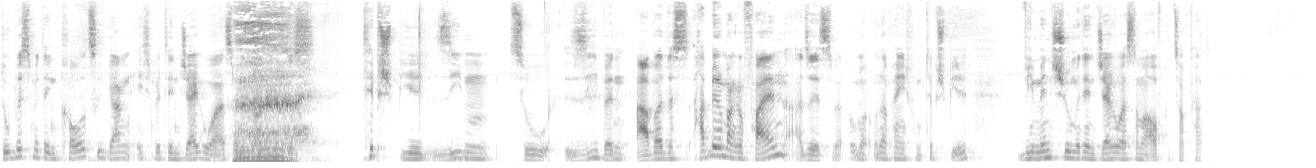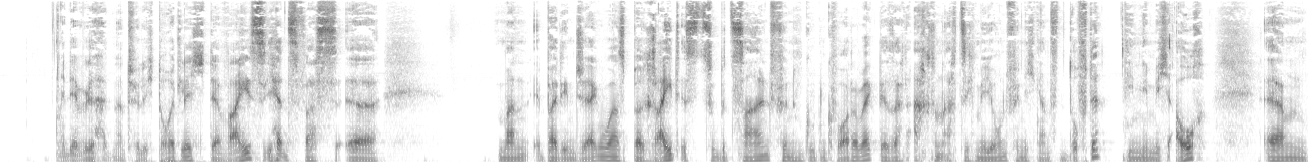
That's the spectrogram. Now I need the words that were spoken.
Du bist mit den Colts gegangen, ich mit den Jaguars. Ah. Bedeutet das Tippspiel 7 zu 7. Aber das hat mir nochmal gefallen, also jetzt unabhängig vom Tippspiel. wie Minshew mit den Jaguars nochmal aufgezockt hat. Der will halt natürlich deutlich, der weiß jetzt, was äh, man bei den Jaguars bereit ist zu bezahlen für einen guten Quarterback. Der sagt 88 Millionen finde ich ganz dufte, die nehme ich auch. Ähm,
